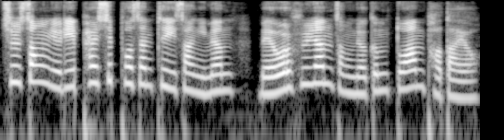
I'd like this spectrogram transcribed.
출석률이 80% 이상이면 매월 훈련 장려금 또한 받아요.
